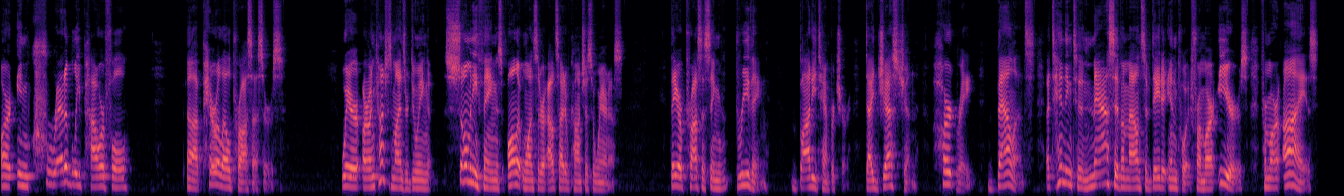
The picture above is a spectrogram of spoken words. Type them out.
are incredibly powerful uh, parallel processors where our unconscious minds are doing so many things all at once that are outside of conscious awareness. They are processing breathing, body temperature, digestion, heart rate, balance, attending to massive amounts of data input from our ears, from our eyes,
